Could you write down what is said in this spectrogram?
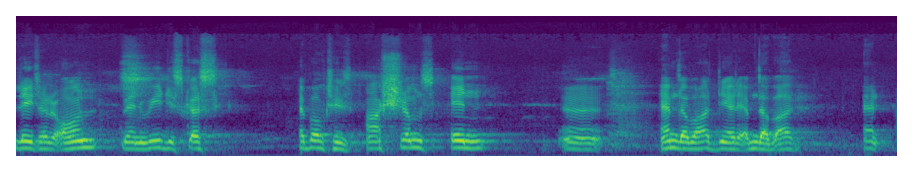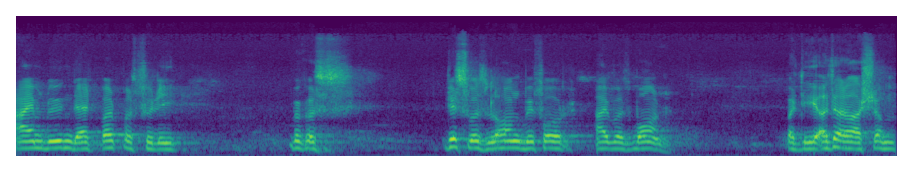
later on when we discuss about his ashrams in Uh, Ahmedabad, near Ahmedabad. And I am doing that purposefully because this was long before I was born. But the other ashram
